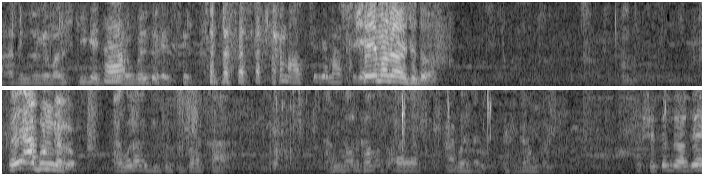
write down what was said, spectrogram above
আদিম যুগের মানুষ কি খাইছে এরকম করে তো খাইছে মাছ থেকে মাছ সেই মজা হয়েছে তো এই আগুন গেল আগুন আমি দিতেছি তোরা খা আমি যখন খাব তোরা আগুন তেল দে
